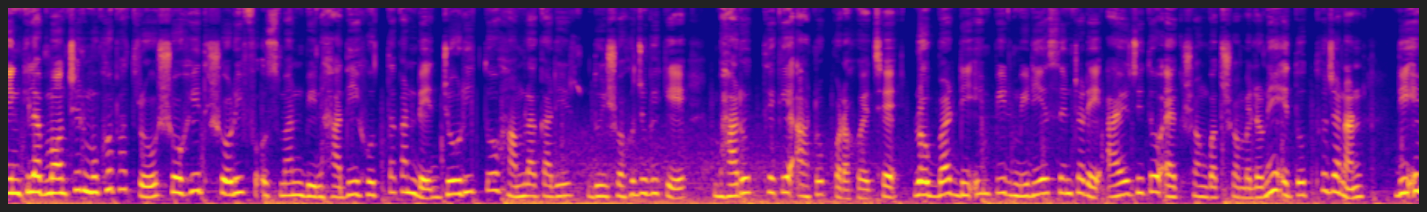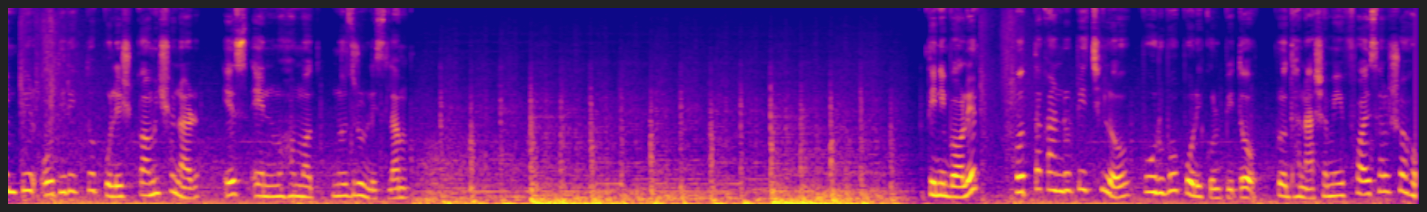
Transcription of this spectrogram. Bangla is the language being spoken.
ইনকিলাব মঞ্চের মুখপাত্র শহীদ শরীফ ওসমান বিন হাদি হত্যাকাণ্ডে জড়িত হামলাকারীর দুই সহযোগীকে ভারত থেকে আটক করা হয়েছে। রোববার ডিএমপির মিডিয়া সেন্টারে আয়োজিত এক সংবাদ সম্মেলনে এ তথ্য জানান ডিএমপির অতিরিক্ত police commissioner S N Mohammad Nazrul Islam. তিনি বলেন হত্যাকাণ্ডটি ছিল পূর্ব পরিকল্পিত। প্রধান আসামি ফয়সাল সহ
